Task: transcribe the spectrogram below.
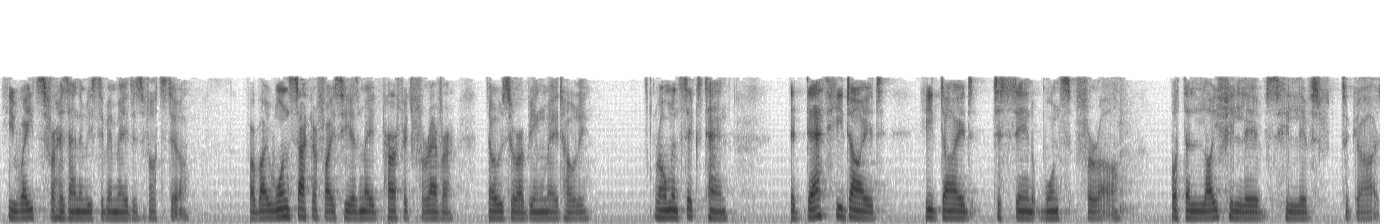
he waits for his enemies to be made his footstool. For by one sacrifice he has made perfect forever those who are being made holy. Romans 6:10 the death he died, he died to sin once for all. But the life he lives, he lives to God.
